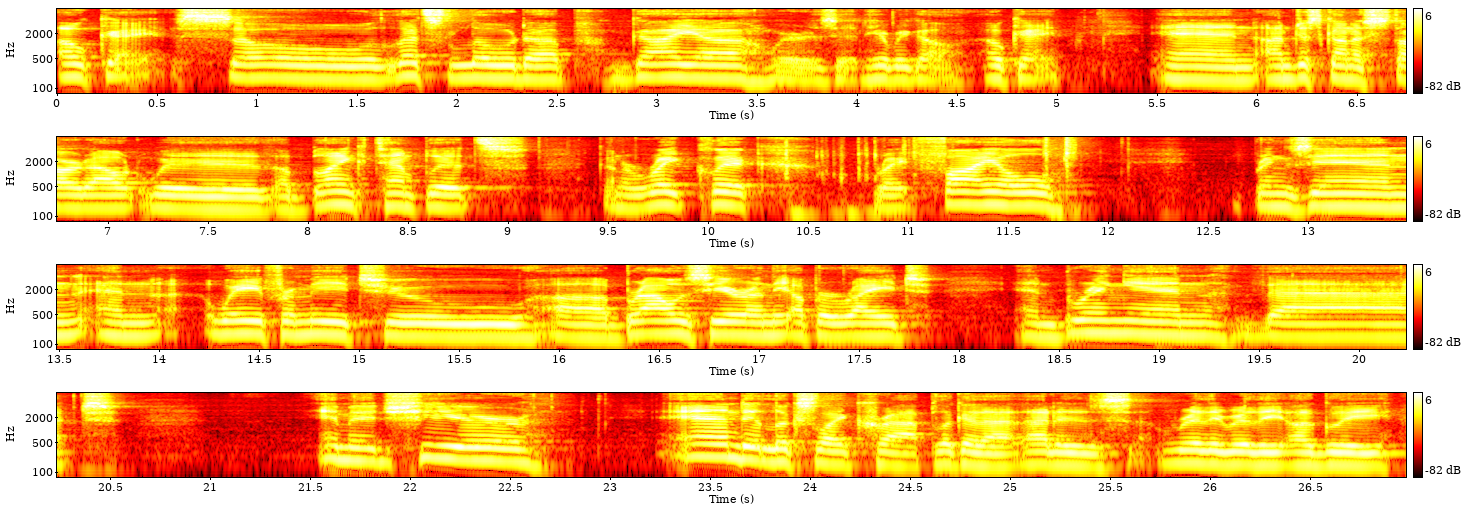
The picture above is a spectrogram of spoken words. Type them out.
Okay, so let's load up Gaea. Where is it? Here we go. Okay, and I'm just to start out with a blank template. To right click, write file, brings in and a way for me to uh, browse here on the upper right and bring in that image here. And it looks like crap. Look at that. That is really, really ugly.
